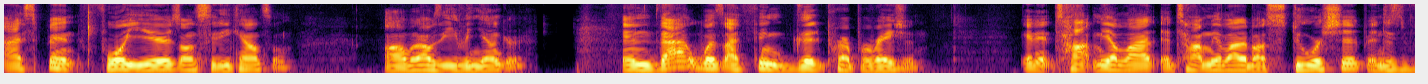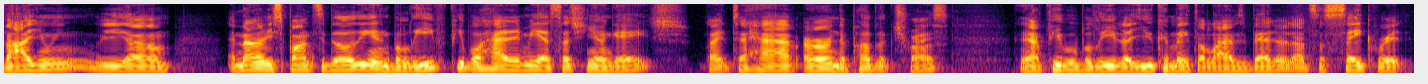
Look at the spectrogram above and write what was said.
I spent four years on city council uh, when I was even younger. And that was, I think, good preparation. And it taught me a lot. It taught me a lot about stewardship and just valuing the um, amount of responsibility and belief people had in me at such a young age. Like to have earned the public trust and have people believe that you can make their lives better. That's a sacred,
